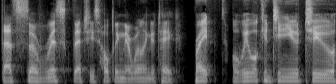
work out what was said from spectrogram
that's a risk that she's hoping they're willing to take. Right. Well, we will continue to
